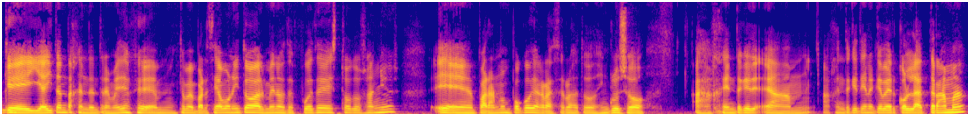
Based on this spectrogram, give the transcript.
que, y hay tanta gente entre medios que, que me parecía bonito, al menos después de estos dos años, eh, pararme un poco y agradecerlos a todos. Incluso a gente que a, a gente que tiene que ver con la trama,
